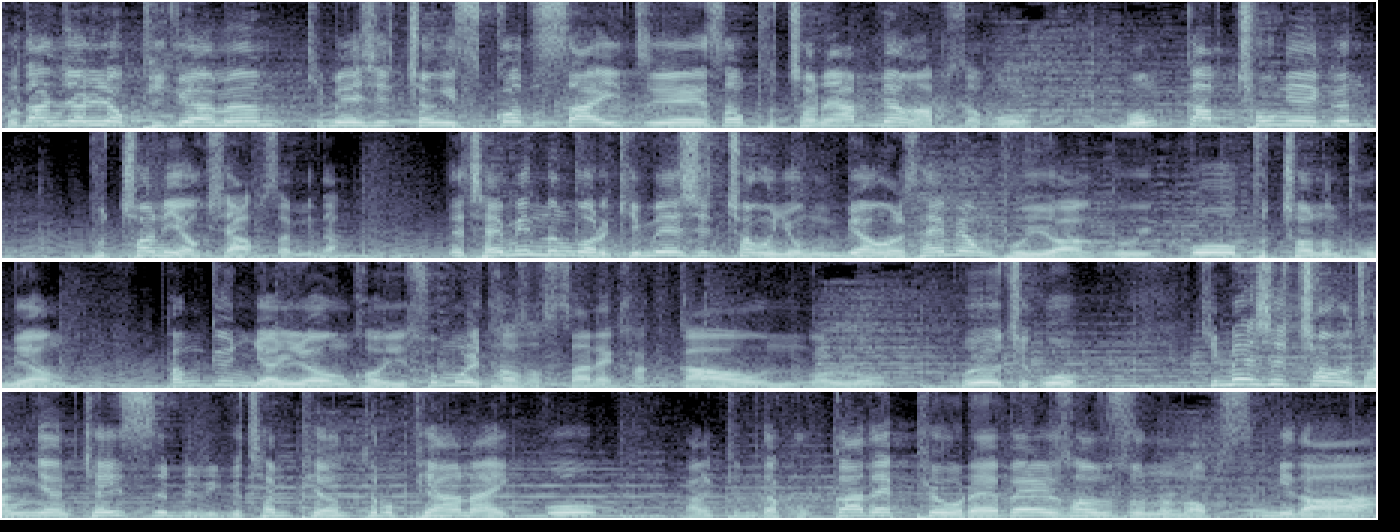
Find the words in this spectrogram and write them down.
구단 전력 비교하면 김해시청이 스쿼드 사이즈에서 부천에 한 명 앞서고 몸값 총액은 부천이 역시 앞섭니다. 근데 재밌는 거는 김해시청은 용병을 3명 보유하고 있고 부천은 2명 평균 연령 거의 25살에 가까운 걸로 보여지고 김해시청은 작년 K3 리그 챔피언 트로피 하나 있고 양팀 다 국가대표 레벨 선수는 없습니다.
